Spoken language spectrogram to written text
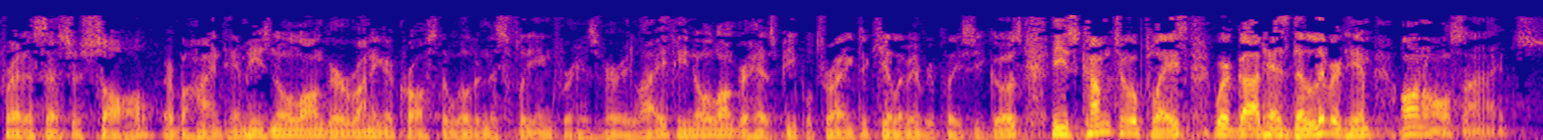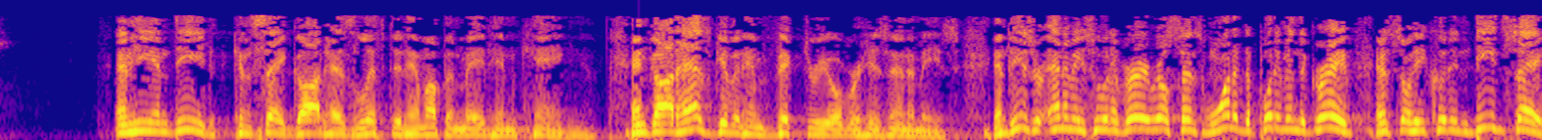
predecessor Saul are behind him. He's no longer running across the wilderness fleeing for his very life. He no longer has people trying to kill him every place he goes. He's come to a place where God has delivered him on all sides. And he indeed can say God has lifted him up and made him king. And God has given him victory over his enemies. And these are enemies who in a very real sense wanted to put him in the grave. And so he could indeed say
